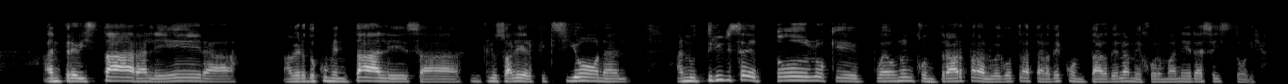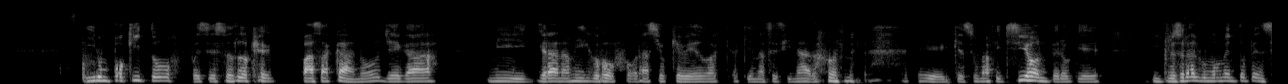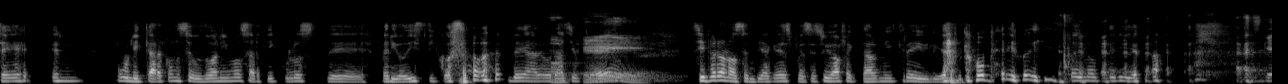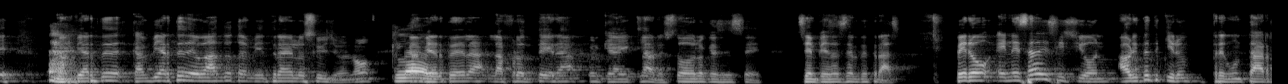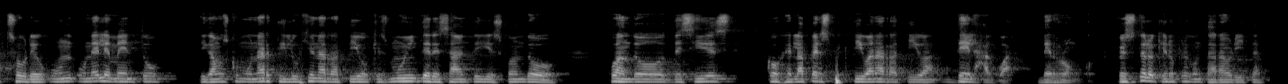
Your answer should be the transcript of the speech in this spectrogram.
a entrevistar, a leer, a, a ver documentales, a, incluso a leer ficción, a, nutrirse de todo lo que pueda uno encontrar para luego tratar de contar de la mejor manera esa historia. Y un poquito, pues eso es lo que pasa acá, ¿no? Llega mi gran amigo Horacio Quevedo, a, quien asesinaron, eh, que es una ficción, pero que incluso en algún momento pensé en publicar con seudónimos artículos de, periodísticos de Horacio Quevedo Sí, pero no sentía que después eso iba a afectar mi credibilidad como periodista y no quería. es que cambiarte, cambiarte de bando también trae lo suyo, ¿no? Claro. Cambiarte de la, la, frontera, porque ahí, claro, es todo lo que se, se, se empieza a hacer detrás. Pero en esa decisión, ahorita te quiero preguntar sobre un, un elemento, digamos como un artilugio narrativo que es muy interesante y es cuando, cuando decides coger la perspectiva narrativa del jaguar, de Ronco. Por eso te lo quiero preguntar ahorita,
